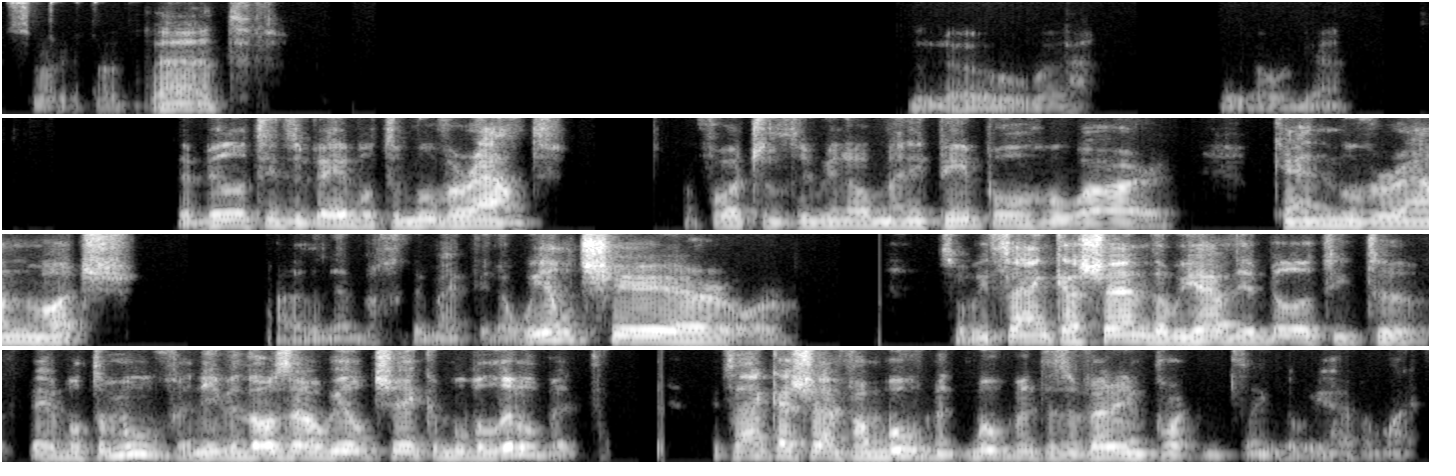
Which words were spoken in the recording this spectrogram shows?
sorry about that. Low, uh, low again. The ability to be able to move around. Unfortunately, we know many people who are can move around much. Uh, they might be in a wheelchair or so we thank Hashem that we have the ability to be able to move, and even those that are wheelchair can move a little bit. We thank Hashem for movement. Movement is a very important thing that we have in life.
